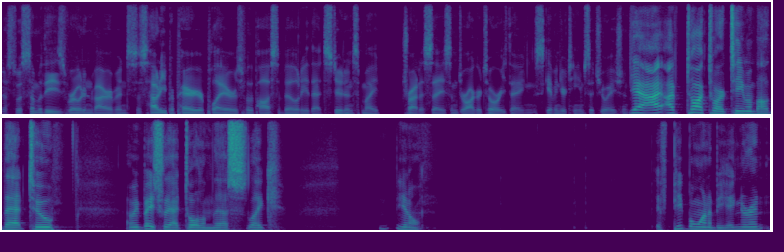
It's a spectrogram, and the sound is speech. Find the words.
Just with some of these road environments, just how do you prepare your players for the possibility that students might try to say some derogatory things given your team situation? Yeah, I, I've talked to our team about that too. I mean, basically, I told them this like, you know, if people want to be ignorant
